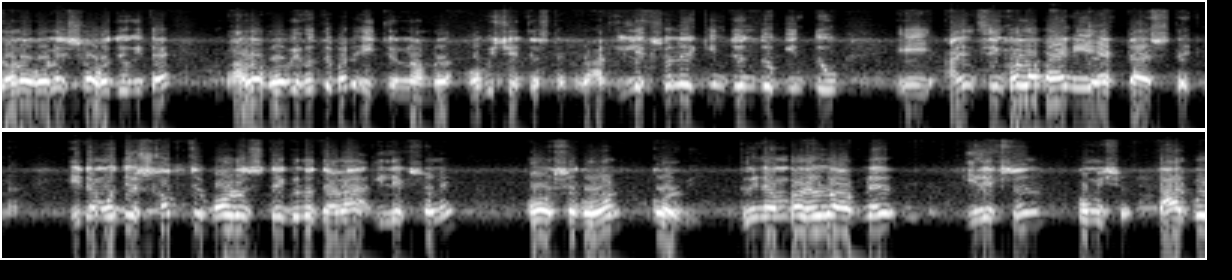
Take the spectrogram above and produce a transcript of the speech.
জনগণের সহযোগিতায় ভালোভাবে হতে পারে, এই জন্য আমরা অবশ্যই চেষ্টা করব। আর ইলেকশনের কিন্তু কিন্তু এই আইন শৃঙ্খলা বাহিনী একটা স্টেক না। এটার মধ্যে সবচেয়ে বড় স্টেক হলো যারা ইলেকশনে অংশগ্রহণ করবে। দুই নাম্বার হলো আপনার ইলেকশন কমিশন, তারপর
